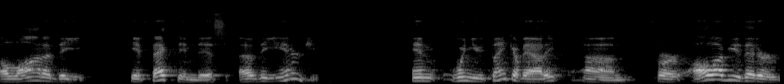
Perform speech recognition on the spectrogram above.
a lot of the effectiveness of the energy. And when you think about it, um, for all of you that are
